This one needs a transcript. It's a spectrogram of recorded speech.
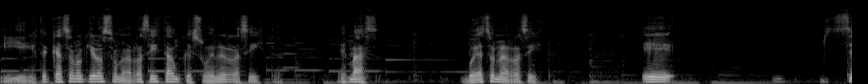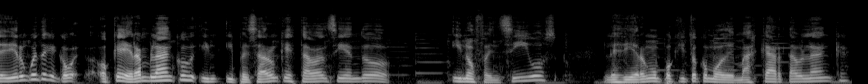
y en este caso no quiero sonar racista, aunque suene racista. Es más, voy a sonar racista. Eh, se dieron cuenta que, ok, eran blancos y, y, pensaron que estaban siendo inofensivos, les dieron un poquito como de más carta blanca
